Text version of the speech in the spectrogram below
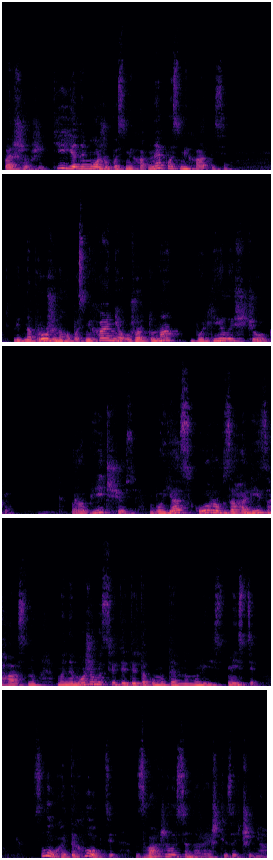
Вперше в житті я не можу посміха... не посміхатися. Від напруженого посміхання у жартуна боліли щоки. Робіть щось, бо я скоро взагалі згасну. Ми не можемо світити в такому темному місці. Слухайте, хлопці, зважилося нарешті зайчиня.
